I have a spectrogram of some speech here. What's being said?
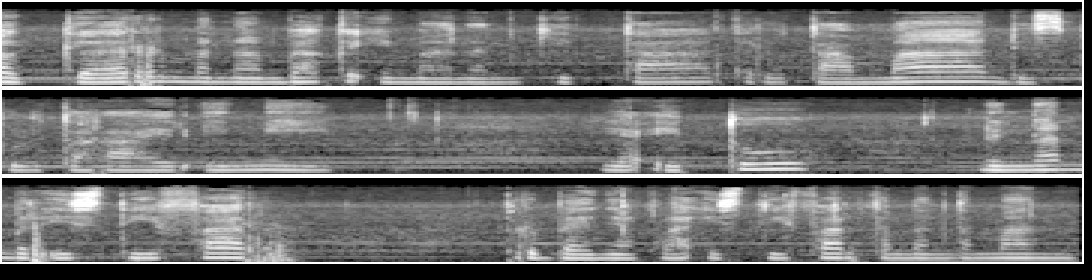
agar menambah keimanan kita, terutama di 10 terakhir ini, yaitu dengan beristighfar. Perbanyaklah istighfar, teman-teman,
